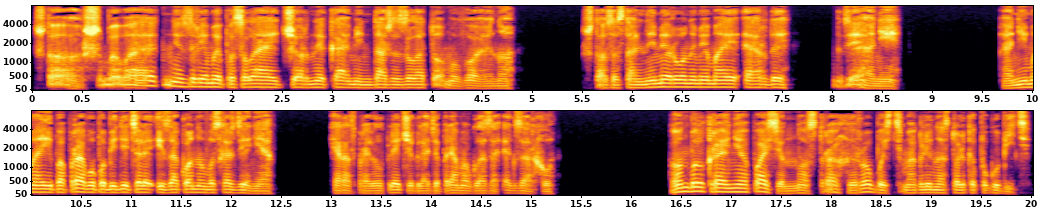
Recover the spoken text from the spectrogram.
Что ж, бывает, незримый посылает черный камень даже золотому воину. Что с остальными рунами моей Эрды? Где они? Они мои по праву победителя и законам восхождения. Я расправил плечи, глядя прямо в глаза экзарху. Он был крайне опасен, но страх и робость могли настолько погубить.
